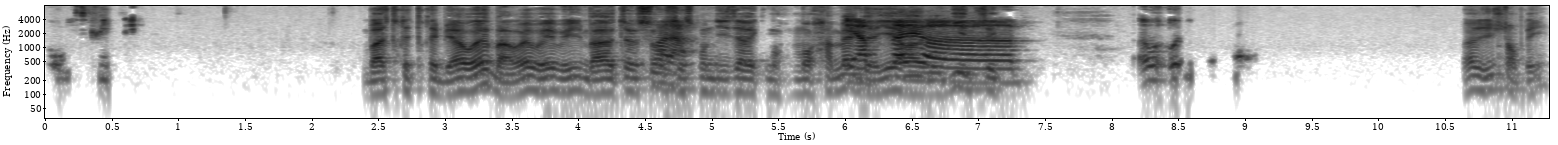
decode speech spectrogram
promiscuité. Bah très très bien, ouais, bah ouais, ouais, oui. Bah de toute façon, c'est ce qu'on disait avec Mohamed hier. Euh, vas-y, je t'en prie.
